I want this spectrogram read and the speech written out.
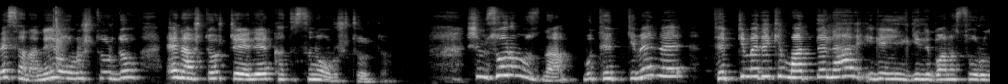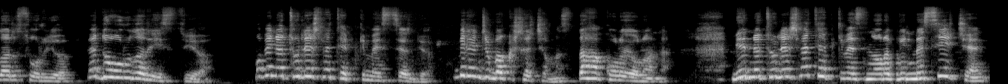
ve sana neyi oluşturdu? NH4Cl katısını oluşturdu. Şimdi sorumuzda bu tepkime ve tepkimedeki maddeler ile ilgili bana soruları soruyor ve doğruları istiyor. Bu bir nötrleşme tepkimesidir diyor. Birinci bakış açımız daha kolay olanı. Bir nötrleşme tepkimesinin olabilmesi için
